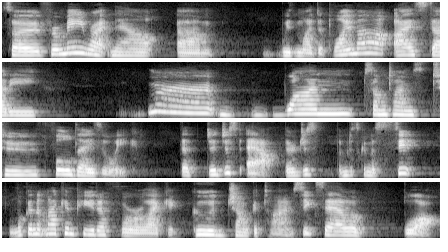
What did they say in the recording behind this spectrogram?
So for me right now, um, with my diploma, I study one, sometimes two full days a week. That they're just out. They're just I'm just gonna sit looking at my computer for like a good chunk of time, six hour block.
